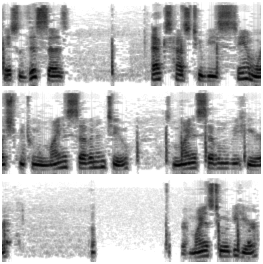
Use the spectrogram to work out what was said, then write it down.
Okay, so this says x has to be sandwiched between minus 7 and 2. So minus 7 would be here. Minus 2 would be here.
